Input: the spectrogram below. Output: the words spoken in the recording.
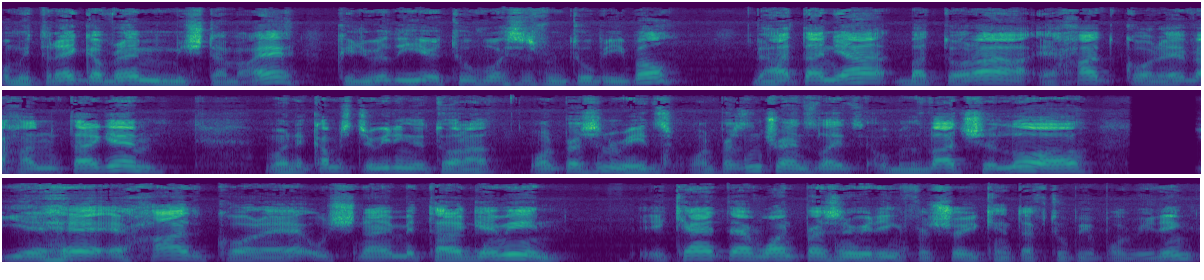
Could you really hear two voices from two people? When it comes to reading the Torah, one person reads, one person translates. You can't have one person reading for sure. You can't have two people reading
